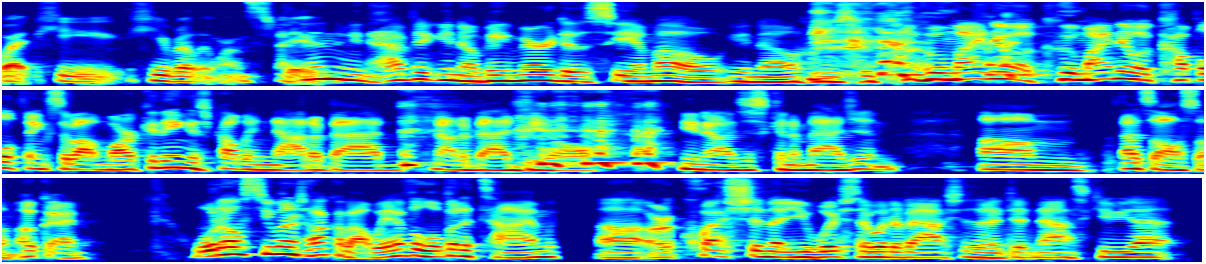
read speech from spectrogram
what he he really wants to do. And I mean, having you know, being married to the CMO, you know, who might know a, who might know a couple things about marketing is probably not a bad not a bad deal. you know, I just can imagine. Um, that's awesome. Okay, what else do you want to talk about? We have a little bit of time, uh, or a question that you wish I would have asked you that I didn't ask you yet.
